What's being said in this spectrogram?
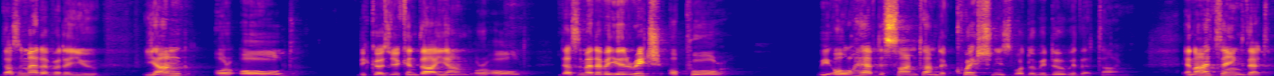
Doesn't matter whether you young or old, because you can die young or old. Doesn't matter whether you're rich or poor. We all have the same time. The question is, what do we do with that time? And I think that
